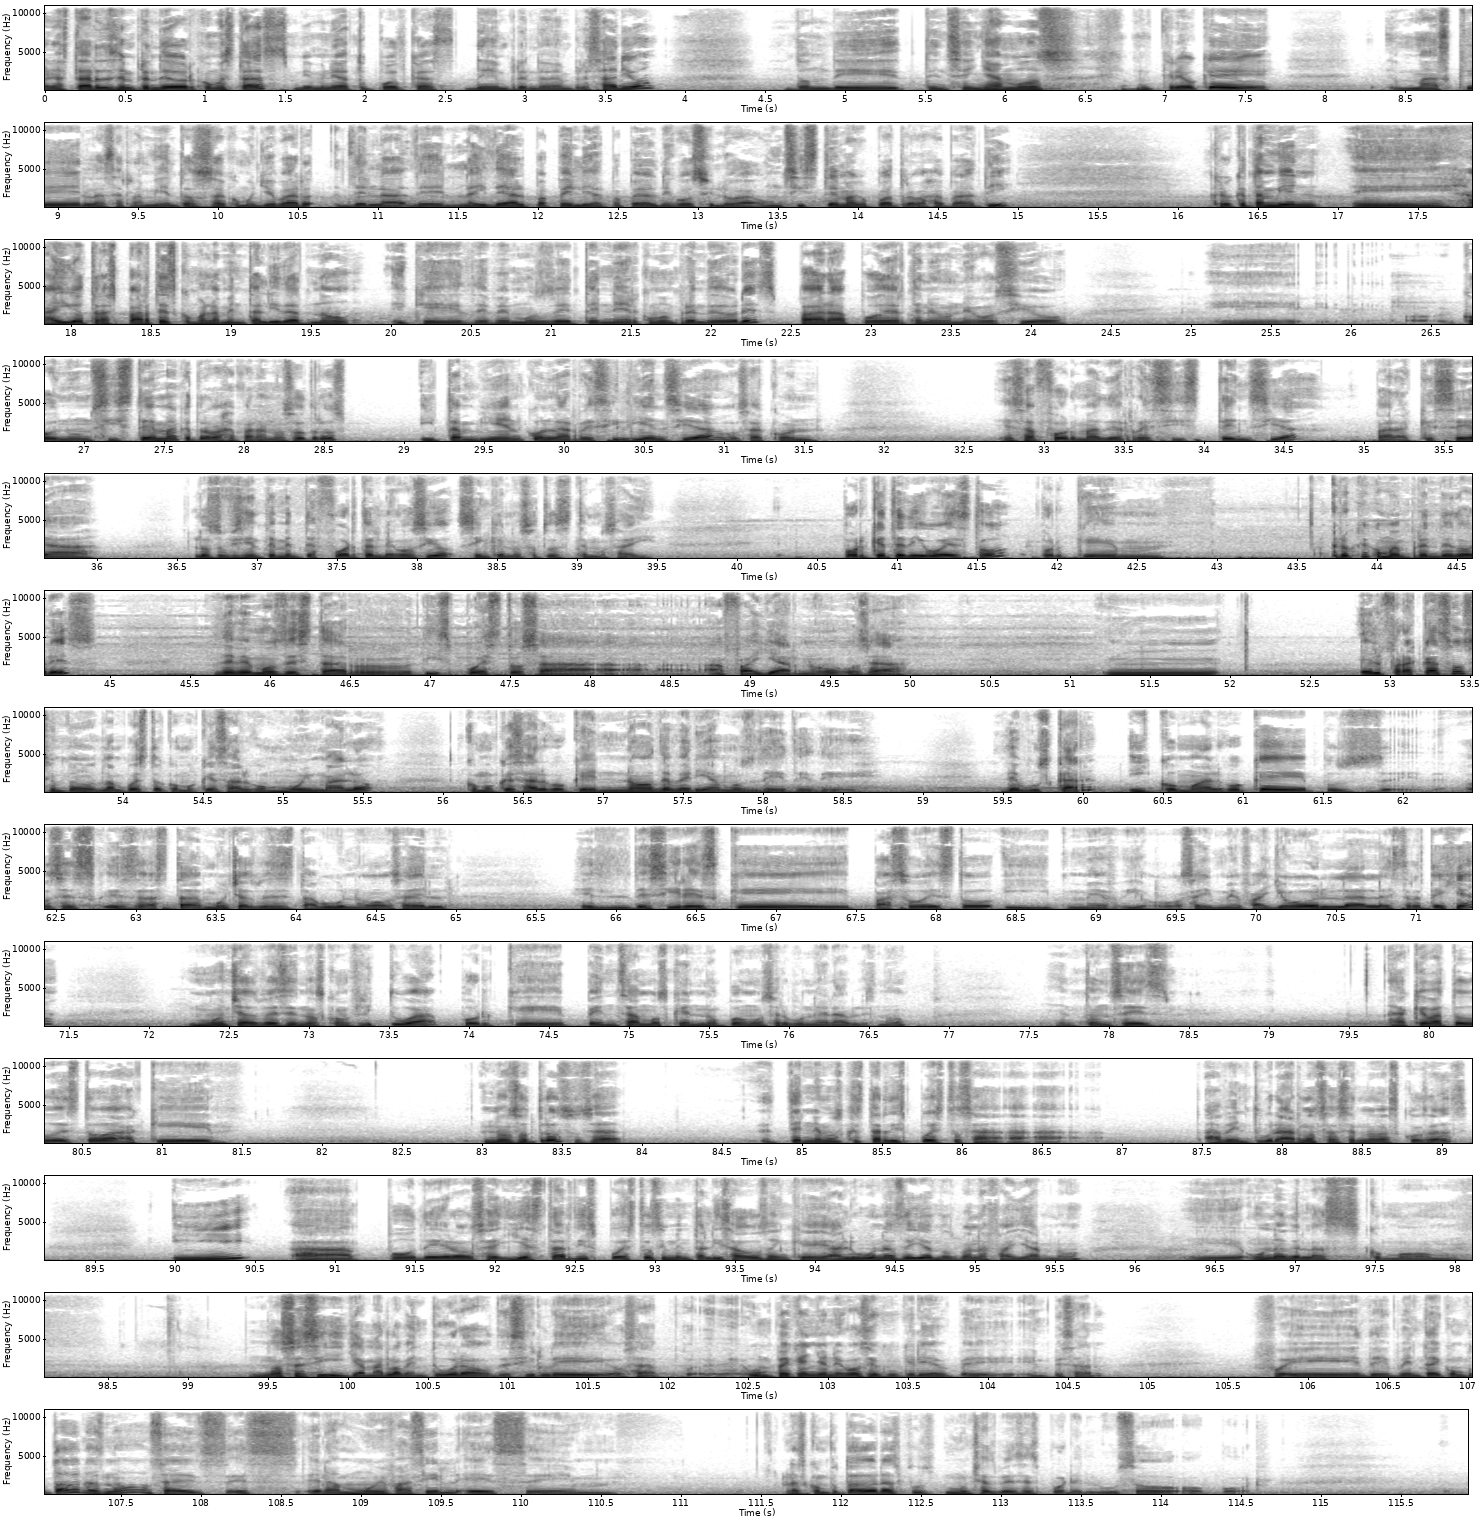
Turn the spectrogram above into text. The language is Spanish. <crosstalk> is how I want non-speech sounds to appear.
Buenas tardes, emprendedor, ¿cómo estás? Bienvenido a tu podcast de Emprendedor Empresario, donde te enseñamos, creo que más que las herramientas, o sea, como llevar de la, de la idea al papel y del papel al negocio y luego a un sistema que pueda trabajar para ti. Creo que también eh, hay otras partes como la mentalidad, ¿no? Y que debemos de tener como emprendedores para poder tener un negocio eh, con un sistema que trabaje para nosotros, y también con la resiliencia, o sea, con esa forma de resistencia para que sea lo suficientemente fuerte el negocio sin que nosotros estemos ahí. ¿Por qué te digo esto? Porque mmm, creo que como emprendedores debemos de estar dispuestos a, a, fallar, ¿no? O sea, mmm, el fracaso siempre nos lo han puesto como que es algo muy malo, como que es algo que no deberíamos de, de, de de buscar y como algo que pues o sea, es, hasta muchas veces tabú, ¿no? O sea, el, el decir es que pasó esto y me, o sea, y me falló la, la, estrategia, muchas veces nos conflictúa porque pensamos que no podemos ser vulnerables, ¿no? Entonces, ¿a qué va todo esto? A que nosotros, o sea, tenemos que estar dispuestos a, a aventurarnos a hacer nuevas cosas y a poder, o sea, y estar dispuestos y mentalizados en que algunas de ellas nos van a fallar, ¿no? Eh, una de las como, no sé si llamarlo aventura o decirle, o sea, un pequeño negocio que quería eh, empezar fue de venta de computadoras, ¿no? O sea, es, es era muy fácil, es... Eh, las computadoras, pues muchas veces por el uso o por,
